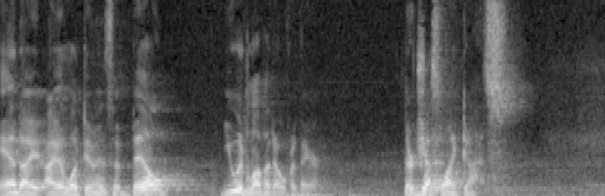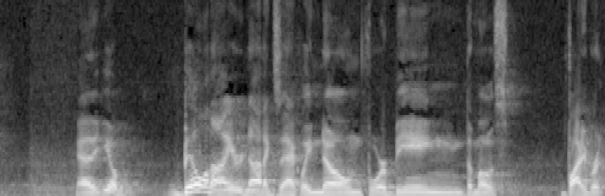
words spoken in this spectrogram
And I, I looked at him and said, Bill, you would love it over there. They're just like us. Uh, you know, Bill and I are not exactly known for being the most vibrant,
